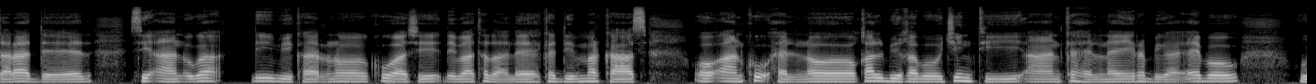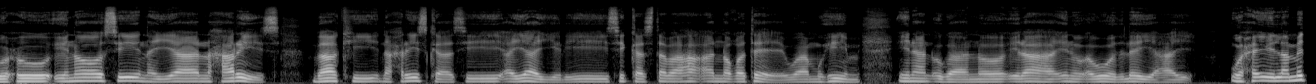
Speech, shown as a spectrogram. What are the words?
daraaddeed si aan uga dhiibi karno kuwaasi dhibaatada leh. Kadib markaas oo aan ku helno qalbi qaboojintii aan ka helnay rabbiga ebow wuxuu inoo siinayaa naxariis. Baaki naxariiskaasi ayaa yidhi si kastaba ha noqotee waa muhiim inaan ogaano ilaaha inuu awood leeyahay waxay la mid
